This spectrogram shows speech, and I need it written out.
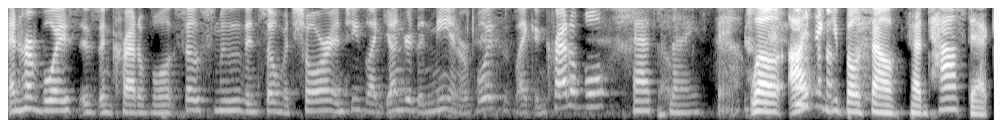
And her voice is incredible. It's so smooth and so mature. And she's like younger than me, and her voice is like incredible. That's nice. Well, I think you both sound fantastic.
